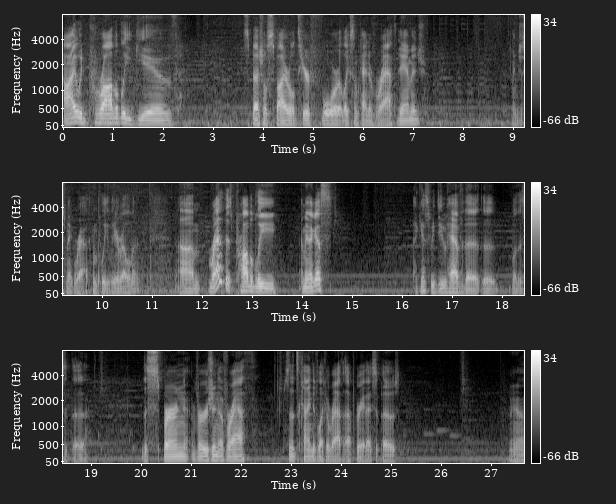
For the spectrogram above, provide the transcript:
I would probably give Special Spiral Tier 4, like some kind of Wrath damage. And just make Wrath completely irrelevant. Um, Wrath is probably... I mean, I guess... I guess we do have the... the what is it? The... The Spurn version of Wrath. So that's kind of like a Wrath upgrade, I suppose. Yeah.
